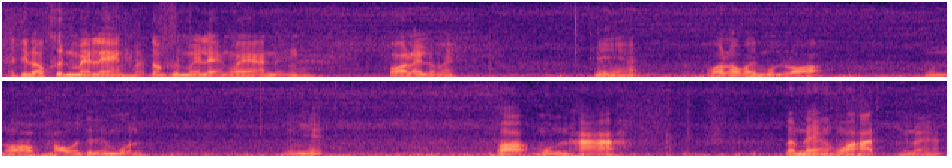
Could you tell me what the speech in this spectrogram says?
ไอ้ที่เราขึ้นไม่แรงเราต้องขึ้นไม่แรงไว้อันหนึ่งเพราะอะไรรู้ไหมนี่ฮะเพราะเราไว้หมุนล้อ หมุนล้อเผามันจะได้หมุน อย่างนี้ย เพราะหมุนหาตำแหน่งหัวอัดเห็นไหมฮะ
